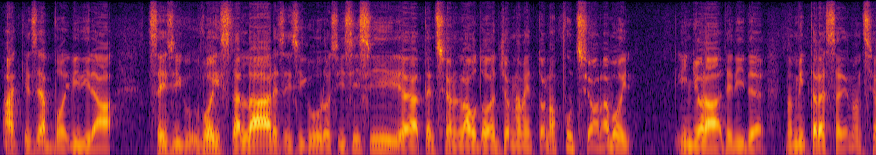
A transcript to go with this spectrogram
anche se a voi vi dirà sei vuoi installare, sei sicuro, sì sì sì, eh, attenzione l'autoaggiornamento non funziona, voi ignorate, dite non mi interessa che non si,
